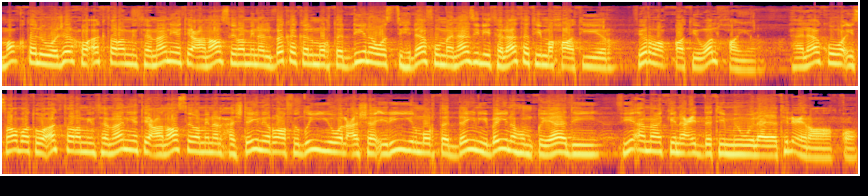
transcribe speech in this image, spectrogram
مقتل وجرح أكثر من ثمانية عناصر من البكك المرتدين واستهداف منازل ثلاثة مخاتير. في الرقة والخير. هلاك وإصابة أكثر من ثمانية عناصر من الحشدين الرافضي والعشائري المرتدين بينهم قيادي في أماكن عدة من ولاية العراق.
